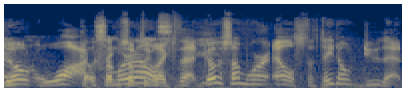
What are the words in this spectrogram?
Don't walk Go from something else. like that. Go somewhere else that they don't do that.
